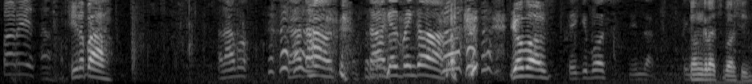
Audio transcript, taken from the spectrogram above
Pares. Sino pa? Alam mo. Shout out. Sa girlfriend ko. Go boss. Thank you, boss. Yun lang. Congrats bossing.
